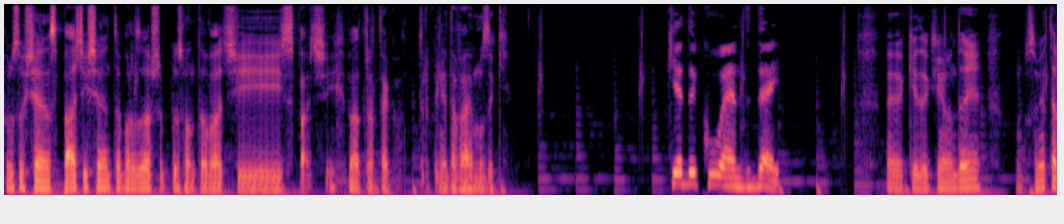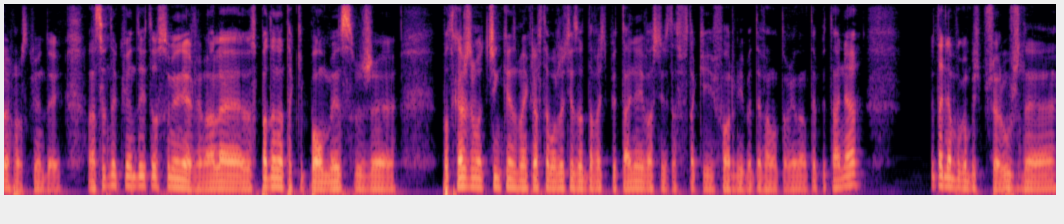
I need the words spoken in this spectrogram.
Po prostu chciałem spać i chciałem to bardzo szybko zmontować i spać. I chyba dlatego tylko nie dawałem muzyki. Kiedy Q&A? Y, Kiedy Q&A? No W sumie teraz masz Q&A. A następne Q&A to w sumie nie wiem, ale spada na taki pomysł, że pod każdym odcinkiem z Minecrafta możecie zadawać pytania i właśnie w takiej formie będę wam odpowiadał na te pytania. Pytania mogą być przeróżne.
